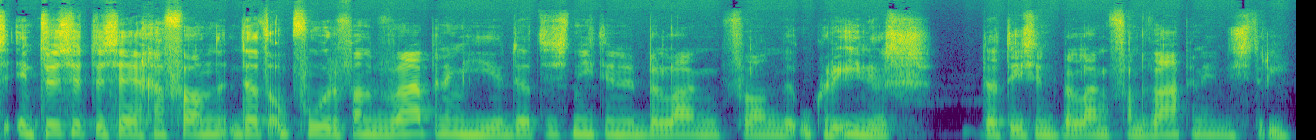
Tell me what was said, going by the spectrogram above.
intussen te zeggen van dat opvoeren van de bewapening hier, dat is niet in het belang van de Oekraïners. Dat is in het belang van de wapenindustrie.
